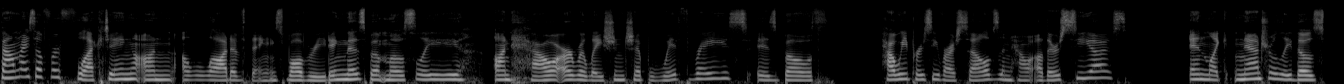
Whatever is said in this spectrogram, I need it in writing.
found myself reflecting on a lot of things while reading this, but mostly on how our relationship with race is both how we perceive ourselves and how others see us. And like naturally those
